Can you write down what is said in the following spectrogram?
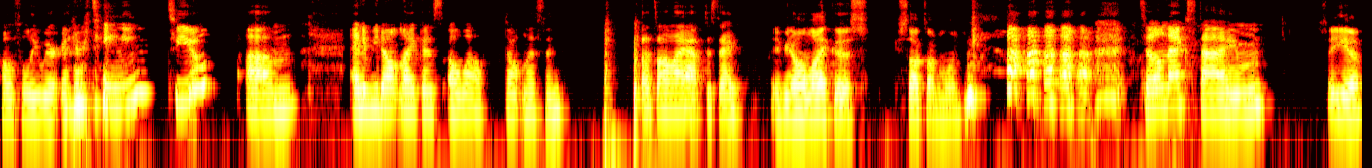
Hopefully we're entertaining to you. Um, and if you don't like us, oh well, don't listen. That's all I have to say. if you don't like us, suck on one. Till next time. See ya.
